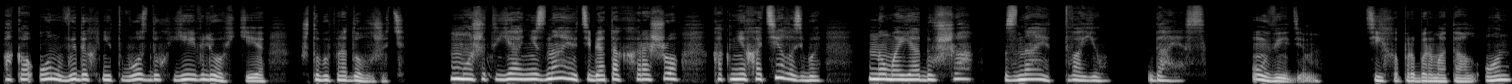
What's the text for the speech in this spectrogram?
пока он выдохнет воздух ей в легкие, чтобы продолжить. «Может, я не знаю тебя так хорошо, как мне хотелось бы, но моя душа знает твою, Дайес». «Увидим», — тихо пробормотал он,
